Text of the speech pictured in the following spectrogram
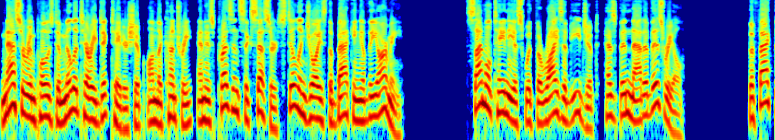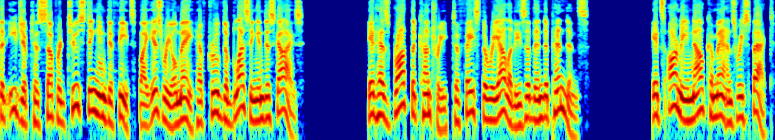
Nasser imposed a military dictatorship on the country, and his present successor still enjoys the backing of the army. Simultaneous with the rise of Egypt has been that of Israel. The fact that Egypt has suffered two stinging defeats by Israel may have proved a blessing in disguise. It has brought the country to face the realities of independence. Its army now commands respect.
